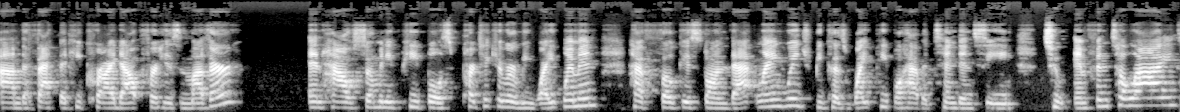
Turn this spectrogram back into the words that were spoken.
um, the fact that he cried out for his mother and how so many people, particularly white women, have focused on that language because white people have a tendency to infantilize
